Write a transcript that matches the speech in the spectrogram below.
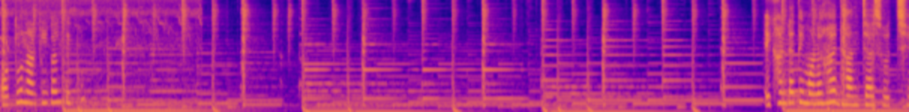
কত নারকেল গাছ দেখুন। এখানটাতে মনে হয় ধান চাষ হচ্ছে।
